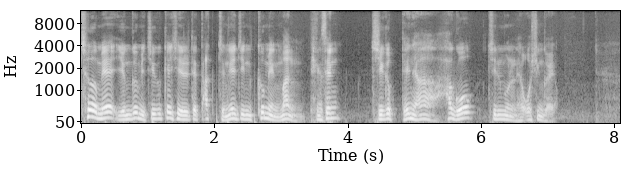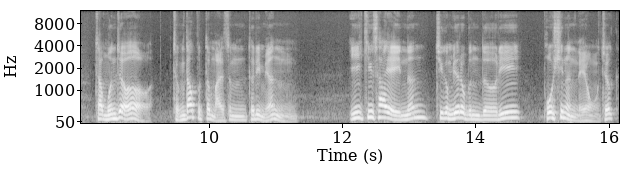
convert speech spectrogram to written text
처음에 연금이 지급 개시될 때 딱 정해진 금액만 평생 지급되냐 하고 질문을 해 오신 거예요. 자, 먼저 정답부터 말씀드리면 이 기사에 있는 지금 여러분들이 보시는 내용, 즉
